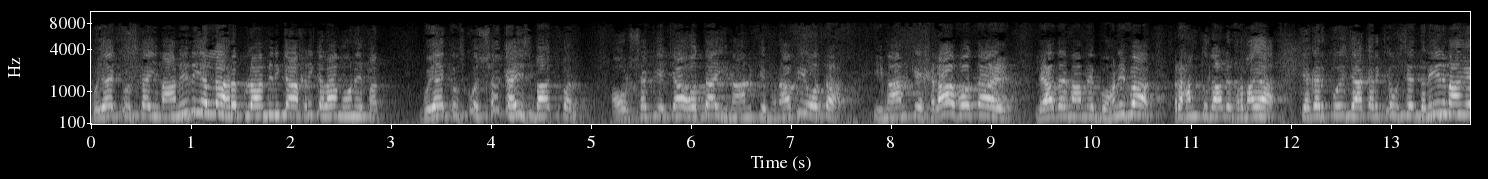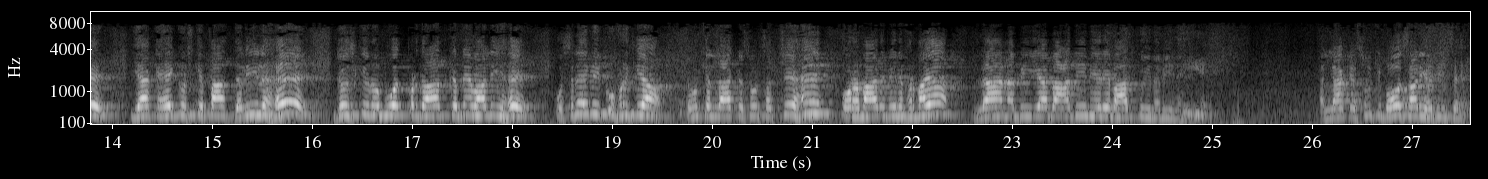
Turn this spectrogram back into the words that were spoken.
گویا کہ اس کا ایمان ہی نہیں اللہ رب العامین کے آخری کلام ہونے پر۔ گویا کہ اس کو شک ہے اس بات پر۔ اور شک یہ کیا ہوتا ہے؟ ایمان کے منافی ہوتا۔ ایمان کے خلاف ہوتا ہے۔ لہذا امام ابو حنیفہ رحمۃ اللہ علیہ فرمایا کہ اگر کوئی جا کر کے اسے دلیل مانگے یا کہے کہ اس کے پاس دلیل ہے جو اس کی نبوت پر دعات کرنے والی ہے، اس نے بھی کفر کیا۔ کیونکہ اللہ کے سر سچے ہیں اور ہمارے نبی نے فرمایا، لا نبی یا بادی میرے بعد کوئی نبی نہیں ہے۔ اللہ کے سر کی بہت ساری حدیث ہیں،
